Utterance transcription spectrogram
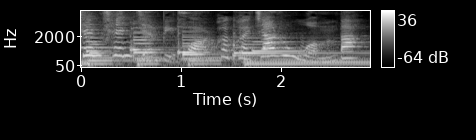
千千简笔画快快加入我们吧。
